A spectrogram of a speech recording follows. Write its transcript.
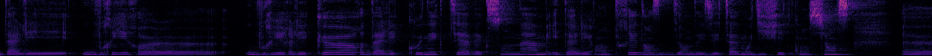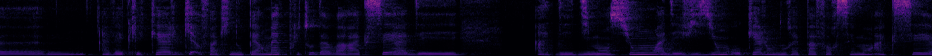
d'aller ouvrir, euh, ouvrir les cœurs, d'aller connecter avec son âme et d'aller entrer dans, dans, des états modifiés de conscience euh, avec lesquels, qui, enfin, qui nous permettent plutôt d'avoir accès à des, à des dimensions, à des visions auxquelles on n'aurait pas forcément accès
